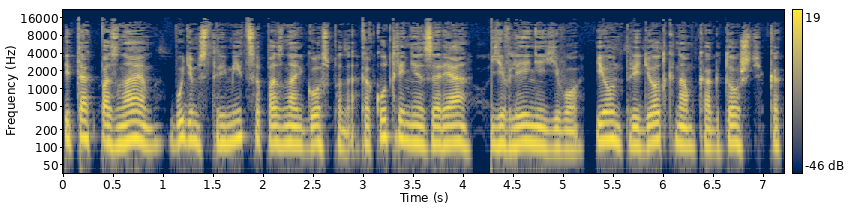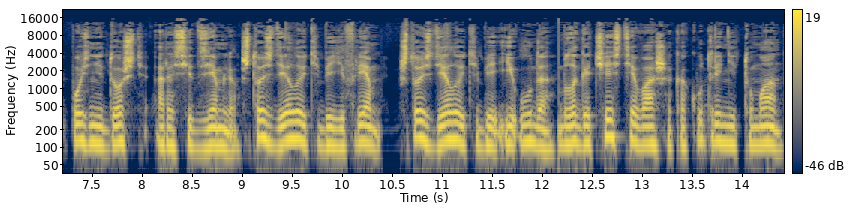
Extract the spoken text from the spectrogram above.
Итак, познаем, будем стремиться познать Господа, как утренняя заря, явление Его, и Он придет к нам, как дождь, как поздний дождь оросит землю. Что сделаю тебе, Ефрем? Что сделаю тебе, Иуда? Благочестие ваше, как утренний туман,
